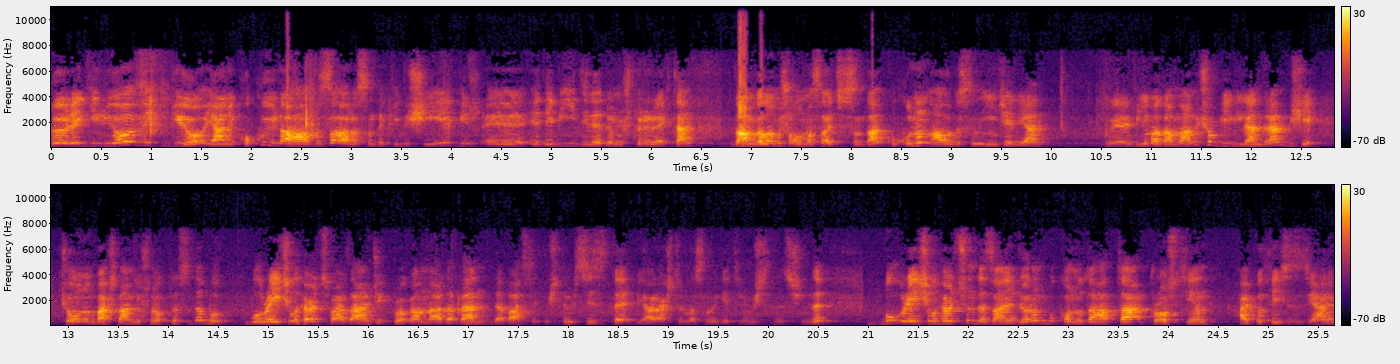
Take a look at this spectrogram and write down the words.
Böyle giriyor ve gidiyor. Yani kokuyla hafıza arasındaki bir şeyi bir e, edebi dile dönüştürerekten damgalamış olması açısından kokunun algısını inceleyen e, bilim adamlarını çok ilgilendiren bir şey. Çoğunun başlangıç noktası da bu. Bu Rachel Hertz var. Daha önceki programlarda ben de bahsetmiştim. Siz de bir araştırmasını getirmiştiniz şimdi. Bu Rachel Hertz'ün de zannediyorum bu konuda hatta Prostian Hypothesis yani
